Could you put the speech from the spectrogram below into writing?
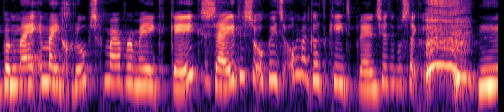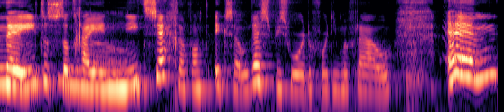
bij mij in mijn groep, zeg maar, waarmee ik keek, zeiden ze opeens, oh my god, Kate Blanchett. Ik was like, nee, dus dat ga je niet zeggen, want ik zou lesbisch worden voor die mevrouw. En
